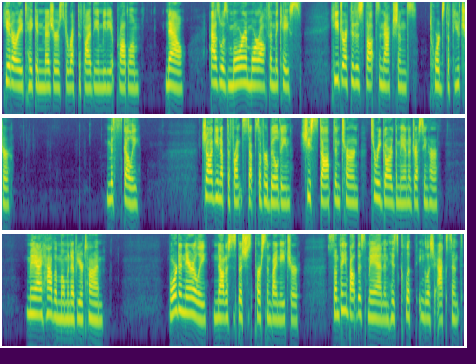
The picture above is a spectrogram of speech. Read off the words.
He had already taken measures to rectify the immediate problem. Now, as was more and more often the case, he directed his thoughts and actions towards the future. Miss Scully. Jogging up the front steps of her building, she stopped and turned to regard the man addressing her. May I have a moment of your time? Ordinarily not a suspicious person by nature, something about this man and his clipped English accent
